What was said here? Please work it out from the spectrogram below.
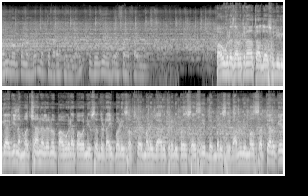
ಬಂದು ನೋಡ್ಕೊಂಡು ಹೋಗಿದ್ದಾರೆ ಮತ್ತೆ ಬರಕ್ಕೆ ಹೇಳಿದ್ದಾರೆ. ಈಗ ಹೋಗಿ ಎಫ್ ಐ ಆರ್ ಫೈಲ್ ಮಾಡಿ ಪಾವಗಡ ತಾಲೂಕಿನ ತಾಜಾ ಸುದ್ದಿಗಳಿಗಾಗಿ ನಮ್ಮ ಚಾನಲನ್ನು ಪಾವಗಡ ಪವರ್ ನ್ಯೂಸ್ ಎಂದು ಟೈಪ್ ಮಾಡಿ ಸಬ್ಸ್ಕ್ರೈಬ್ ಮಾಡಿ, ಜಾಗೃತಿ ನೀಡಿ ಪ್ರೋತ್ಸಾಹಿಸಿ ಬೆಂಬಲಿಸಿ. ನಾನು ನಿಮ್ಮ ಸತ್ಯ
